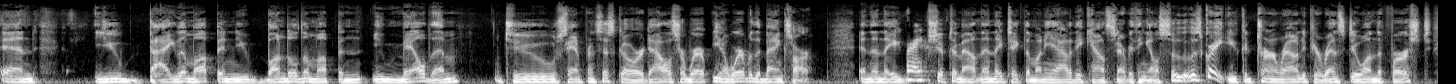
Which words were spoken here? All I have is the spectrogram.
and you bag them up and you bundle them up and you mail them to San Francisco or Dallas or where you know wherever the banks are, and then they right. shipped them out, and then they take the money out of the accounts and everything else. So it was great. You could turn around if your rent's due on the first,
